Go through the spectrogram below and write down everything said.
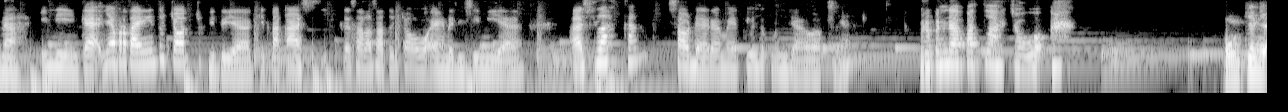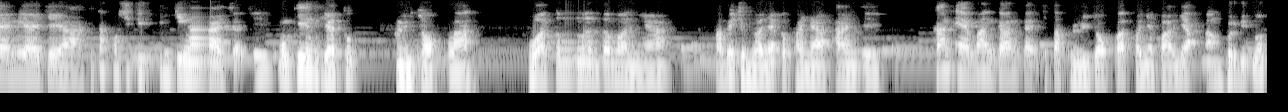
Nah, ini kayaknya pertanyaan itu cocok gitu ya. Kita kasih ke salah satu cowok yang ada di sini ya. Eh, silahkan saudara Matthew untuk menjawabnya. Berpendapatlah cowok. Mungkin ya ini aja ya. Kita positif thinking aja sih mungkin dia tuh beli coklat buat teman-temannya tapi jumlahnya kebanyakan sih kan eman kan kayak kita beli coklat banyak-banyak nganggur gitu.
